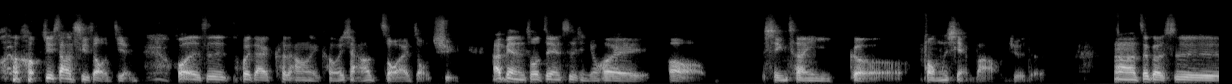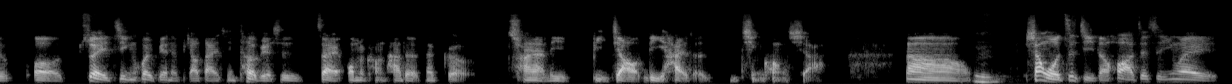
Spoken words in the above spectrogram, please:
去上洗手间，或者是会在课堂里可能会想要走来走去，那变成说这件事情就会呃形成一个风险吧，我觉得。那这个是呃最近会变得比较担心，特别是在 Omicron 它的那个传染力比较厉害的情况下。那嗯，像我自己的话，这是因为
